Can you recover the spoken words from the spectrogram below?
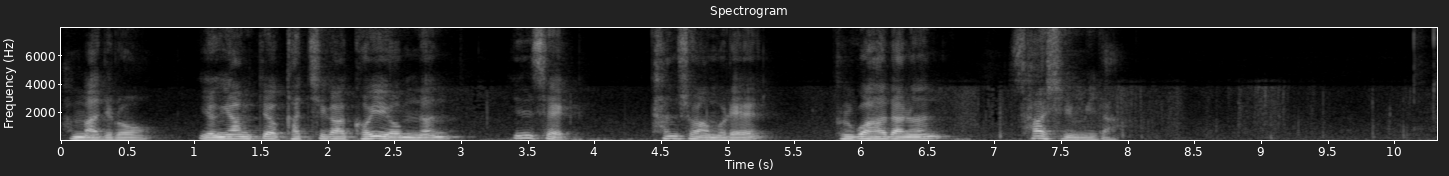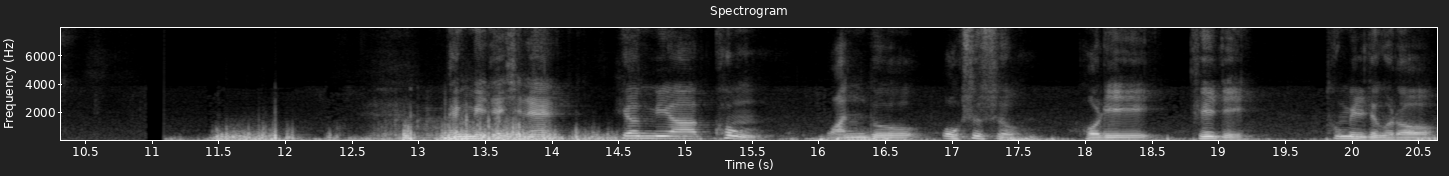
한마디로 영양적 가치가 거의 없는 흰색 탄수화물에 불과하다는 사실입니다. 백미 대신에 현미와 콩, 완두, 옥수수, 보리, 귀리, 통밀 등으로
